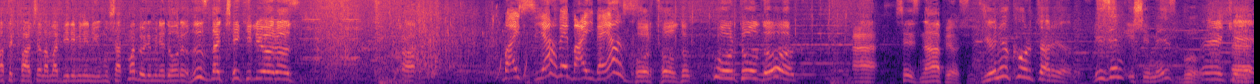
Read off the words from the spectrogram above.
Atık parçalama biriminin yumuşatma bölümüne doğru hızla çekiliyoruz. Bay Siyah ve Bay Beyaz. kurtulduk. Kurtulduk. Aa, siz ne yapıyorsunuz? Günü kurtarıyoruz. Bizim işimiz bu. Peki. Ee,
